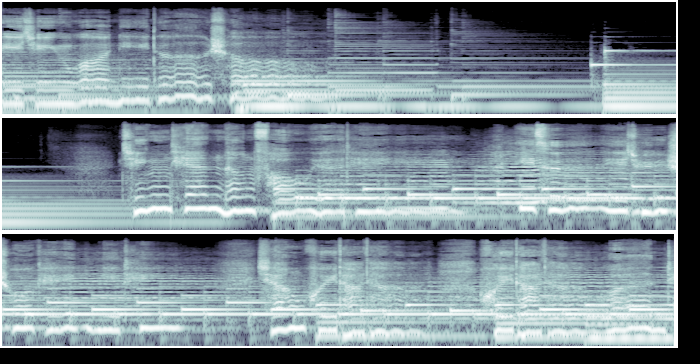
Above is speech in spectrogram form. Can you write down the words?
以紧握你的手？今天能否约定，一字一句说给你听，想回答的回答的问题，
